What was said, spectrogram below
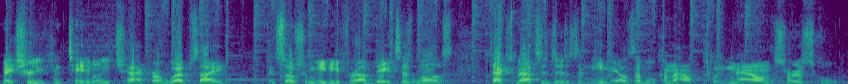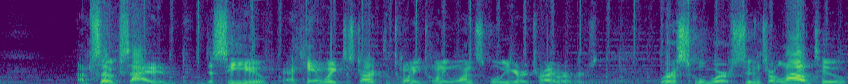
Make sure you continually check our website and social media for updates as well as text messages and emails that will come out between now and the start of school. I'm so excited to see you and I can't wait to start the 2021 school year at Tri-Rivers. We're a school where students are allowed to,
